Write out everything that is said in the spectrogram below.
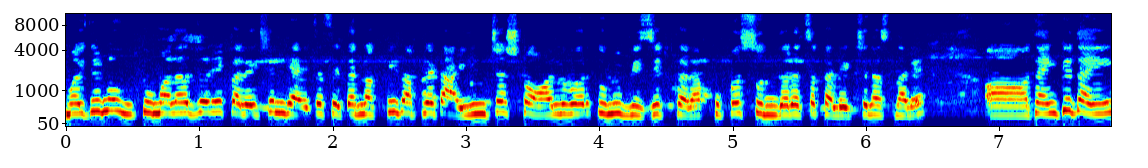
मैत्रिणी तुम्हाला जर हे कलेक्शन घ्यायचं असेल तर नक्कीच आपल्या ताईंच्या स्टॉलवर तुम्ही व्हिजिट करा. खूपच सुंदर असं कलेक्शन असणार आहे. थँक्यू ताई.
